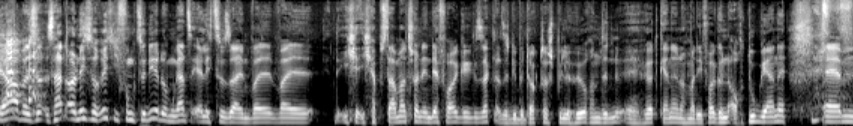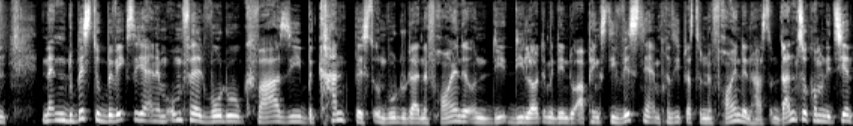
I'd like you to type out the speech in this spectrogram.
Ja, aber es, es, hat auch nicht so richtig funktioniert, um ganz ehrlich zu sein, weil, weil ich, ich habe es damals schon in der Folge gesagt, also liebe Doktorspiele-Hörenden, äh, hört gerne nochmal die Folge und auch du gerne. Ähm, du bist, du bewegst dich ja in einem Umfeld, wo du quasi bekannt bist und wo du deine Freunde und die, die Leute, mit denen du abhängst, die wissen ja im Prinzip, dass du eine Freundin hast. Und dann zu kommunizieren,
